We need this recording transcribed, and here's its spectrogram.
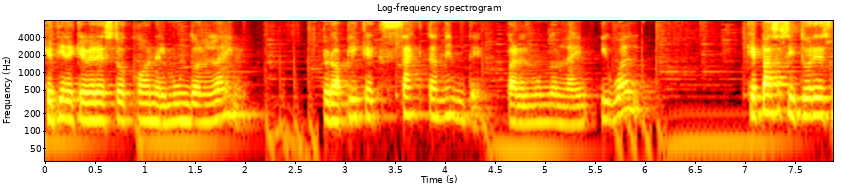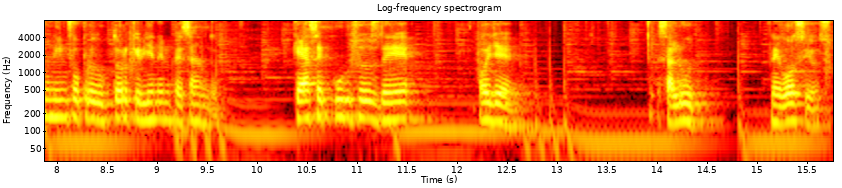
qué tiene que ver esto con el mundo online pero aplica exactamente para el mundo online igual. ¿Qué pasa si tú eres un infoproductor que viene empezando, que hace cursos de, oye, salud, negocios,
